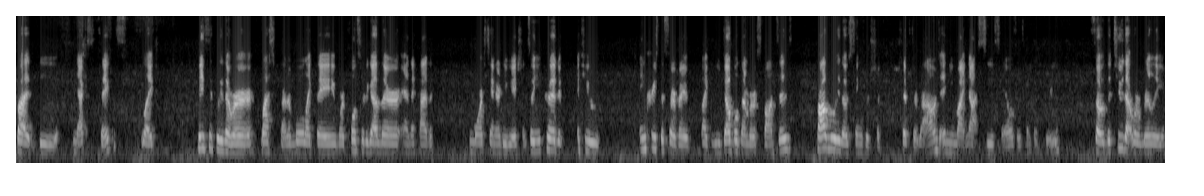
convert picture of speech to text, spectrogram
but the next six, like basically they were less credible. Like they were closer together and they had more standard deviation. So you could, if you increase the survey, like you double the number of responses, probably those things would shift, shift around and you might not see sales as number three. So the two that were really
